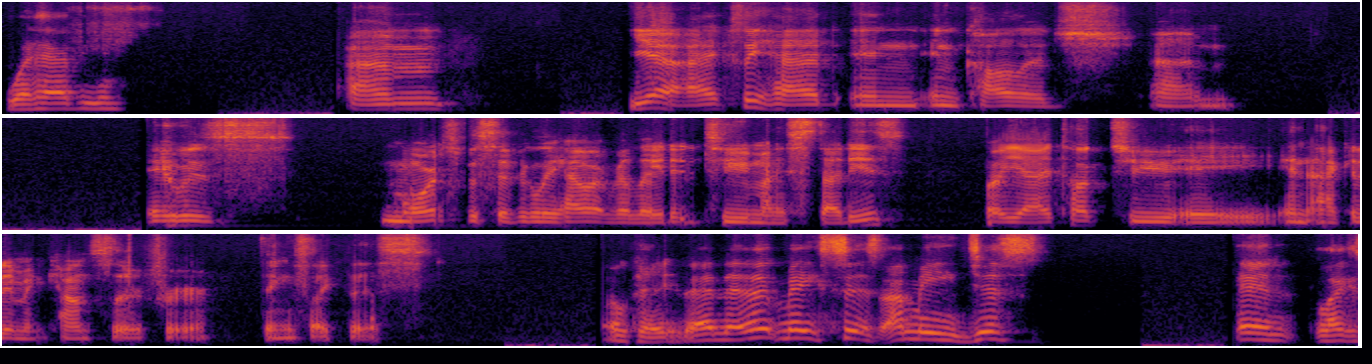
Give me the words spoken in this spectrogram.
what have you? Um, yeah, I actually had in in college. Um, it was more specifically how it related to my studies, but yeah, I talked to a an academic counselor for things like this. Okay, that that makes sense. I mean, just and like I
